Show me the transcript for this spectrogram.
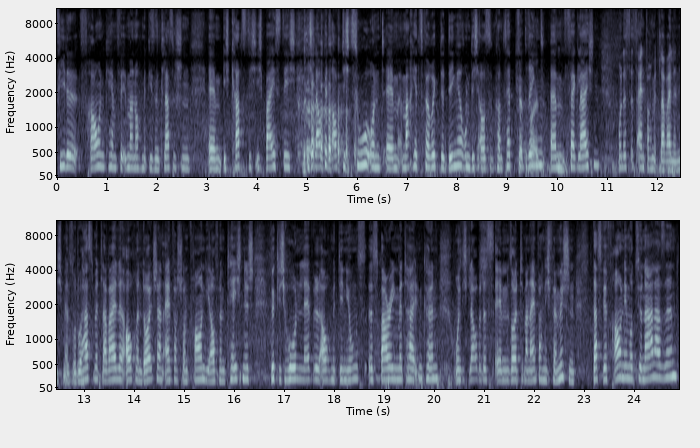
viele Frauenkämpfe immer noch mit diesen klassischen ähm, ich kratz dich, ich beiß dich, ich laufe jetzt auf dich zu und ähm, mache jetzt verrückte Dinge, um dich aus dem Konzept Catfight. zu bringen, ähm, vergleichen. Und es ist einfach mittlerweile nicht mehr so. Du hast mittlerweile auch in Deutschland einfach schon Frauen, die auf einem technisch wirklich hohen Level auch mit den Jungs äh, Sparring mithalten können. Und ich glaube, das ähm, sollte man einfach nicht vermischen. Dass wir Frauen emotionaler sind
